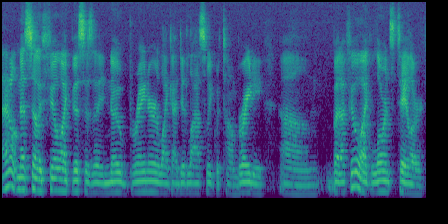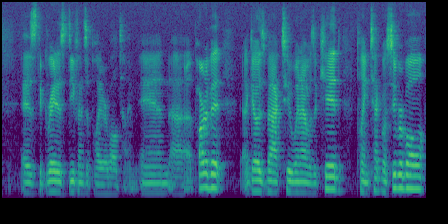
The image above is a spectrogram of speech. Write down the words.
I don't necessarily feel like this is a no brainer like I did last week with Tom Brady, um, but I feel like Lawrence Taylor is the greatest defensive player of all time. And uh, part of it uh, goes back to when I was a kid playing Tecmo Super Bowl.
